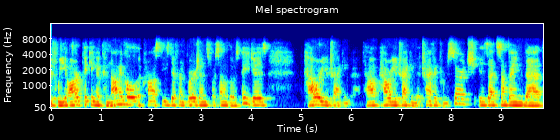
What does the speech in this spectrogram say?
if we are picking a canonical across these different versions for some of those pages, how are you tracking that? How, how are you tracking the traffic from search? Is that something that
